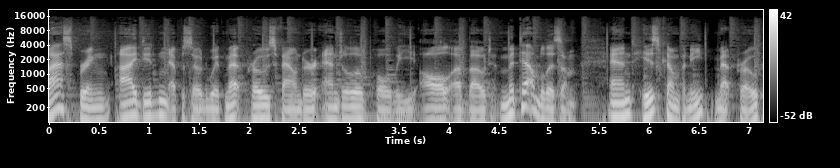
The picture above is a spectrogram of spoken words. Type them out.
Last spring, I did an episode with MetPro's founder, Angelo Poli, all about metabolism. And his company, MetPro,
